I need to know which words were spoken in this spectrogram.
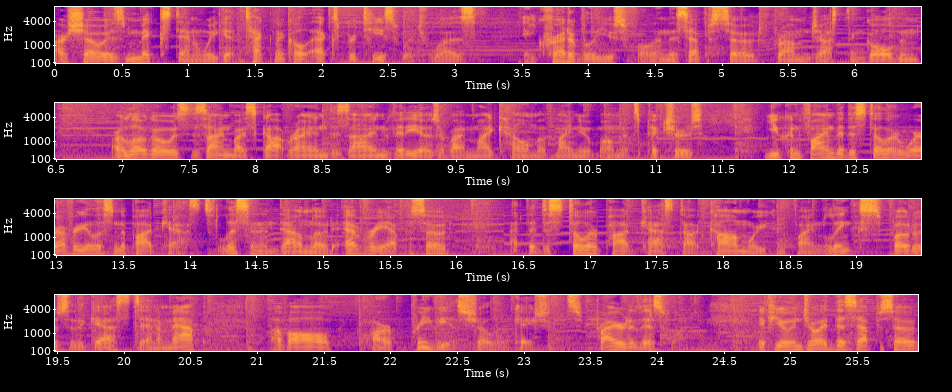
Our show is mixed and we get technical expertise, which was incredibly useful in this episode from Justin Golden. Our logo is designed by Scott Ryan Design. Videos are by Mike Helm of Minute Moments Pictures. You can find The Distiller wherever you listen to podcasts. Listen and download every episode at thedistillerpodcast.com, where you can find links, photos of the guests, and a map of all our previous show locations prior to this one. If you enjoyed this episode,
